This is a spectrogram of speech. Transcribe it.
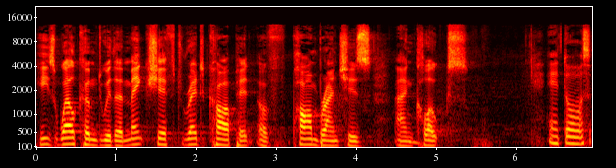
He's welcomed with a makeshift red carpet of palm branches and cloaks. えー、とす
